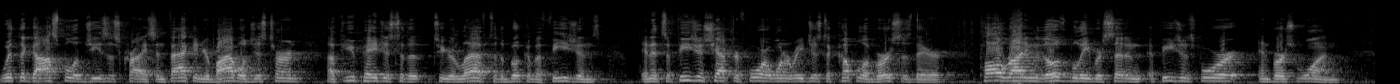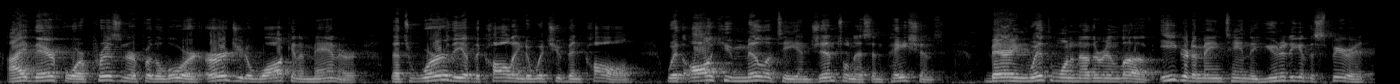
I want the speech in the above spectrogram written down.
with the gospel of Jesus Christ. In fact, in your Bible, just turn a few pages to, the, to your left to the book of Ephesians, and it's Ephesians chapter 4. I want to read just a couple of verses there. Paul, writing to those believers, said in Ephesians 4 and verse 1 I, therefore, prisoner for the Lord, urge you to walk in a manner that's worthy of the calling to which you've been called, with all humility and gentleness and patience, bearing with one another in love, eager to maintain the unity of the Spirit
